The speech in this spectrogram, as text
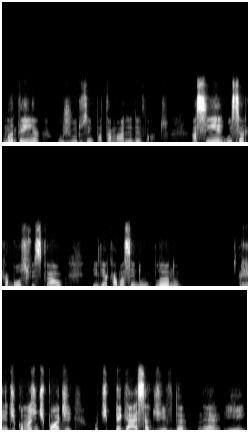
mantenha os juros em patamar elevado. Assim, esse arcabouço fiscal ele acaba sendo um plano é, de como a gente pode pegar essa dívida né, e,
